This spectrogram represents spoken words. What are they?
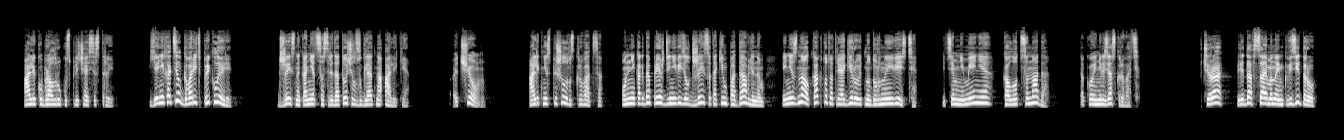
Алик убрал руку с плеча сестры. «Я не хотел говорить при Клэри!» Джейс, наконец, сосредоточил взгляд на Алике. «О чем?» Алик не спешил раскрываться. Он никогда прежде не видел Джейса таким подавленным и не знал, как тот отреагирует на дурные вести. И тем не менее, колоться надо. Такое нельзя скрывать. Вчера, передав Саймона Инквизитору,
